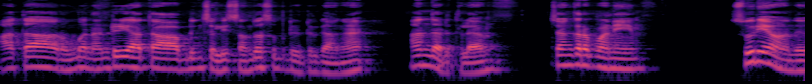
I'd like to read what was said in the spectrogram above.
ஆத்தா ரொம்ப நன்றி ஆத்தா அப்படின்னு சொல்லி சந்தோஷப்பட்டுட்டு இருக்காங்க. அந்த இடத்துல சங்கரபாணி சூர்யா வந்து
